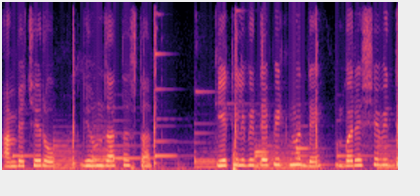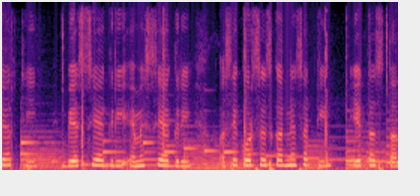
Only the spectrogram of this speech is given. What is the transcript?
आंब्याचे रोप घेऊन जात असतात. येथील विद्यापीठमध्ये बरेचसे विद्यार्थी B S C agri M S C agri असे कोर्सेस करण्यासाठी येत असतात.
